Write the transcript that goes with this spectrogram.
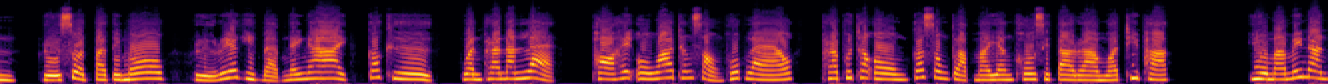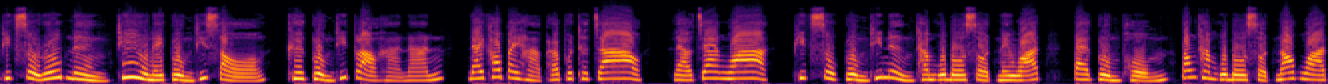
นต์ หรือสวดปาติโมกหรือเรียกอีกแบบง่ายๆ ก็คือ วันพระนั้นแหละ พอให้โอวาททั้งสองพวกแล้ว พระพุทธองค์ก็ทรงกลับมายังโคสิตารามวัดที่พัก อยู่มาไม่นานภิกษุรูปหนึ่งที่อยู่ในกลุ่มที่สองคือกลุ่มที่กล่าวหานั้น ได้เข้าไปหาพระพุทธเจ้า แล้วแจ้งว่าภิกษุกลุ่มที่หนึ่งทำอุโบสถในวัด แต่กลุ่มผมต้องทำอุโบสถนอกวัด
